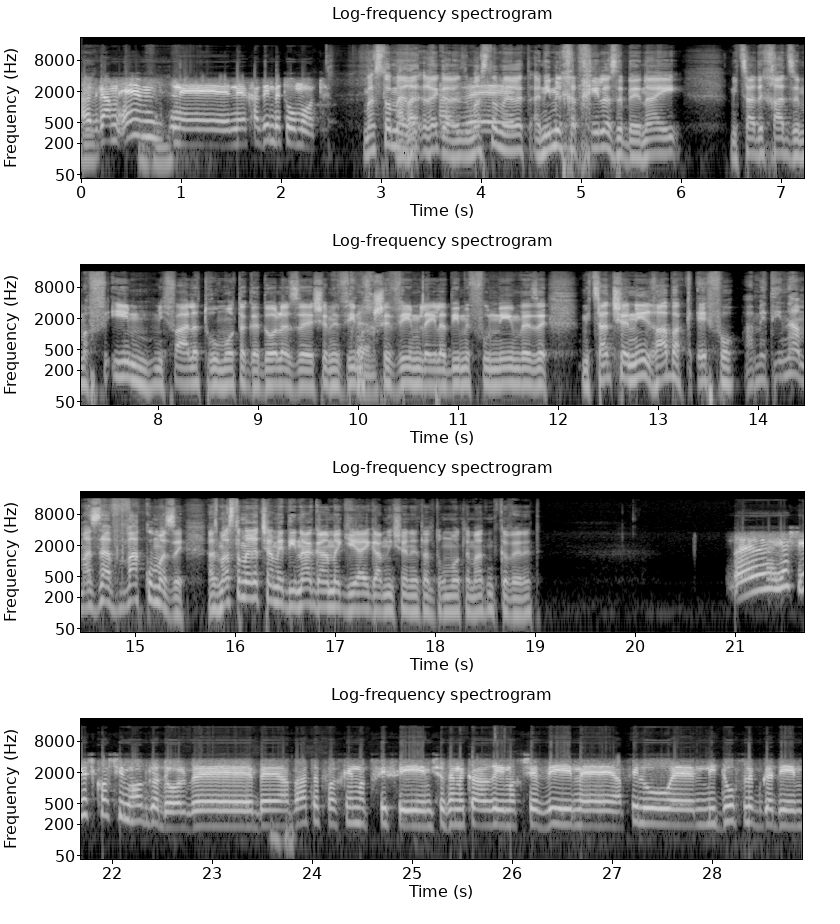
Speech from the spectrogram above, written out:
אז גם הם נאחזים בתרומות. מה זאת אומרת, אבל- רגע, מה זאת אה, אומרת, אני מלכתחילה זה בעיניי, מצד אחד זה מפעים מפעל התרומות הגדול הזה, שמביא כן. מחשבים לילדים מפונים וזה, מצד שני, רבאק, איפה המדינה? מה זה הוואקום הזה? אז מה זאת אומרת שהמדינה גם מגיעה, היא גם נשענת על תרומות, למה את מתכוונת? אה, יש, יש קושי מאוד גדול בהבאת הצרכים הבסיסיים, שזה מקררים, מחשבים, אה, אפילו אה, מידוף לבגדים,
